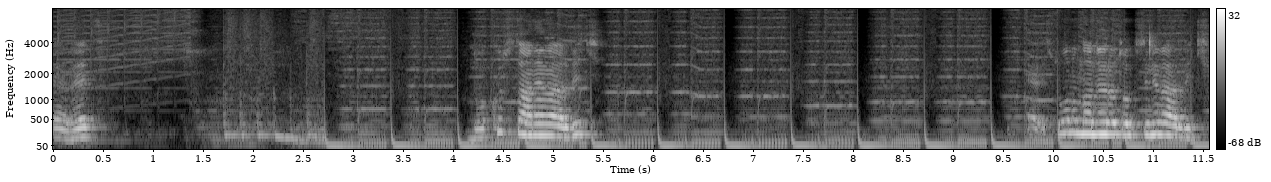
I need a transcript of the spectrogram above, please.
Evet. 9 tane verdik. Evet, sonunda nörotoksini verdik.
